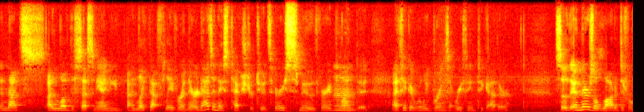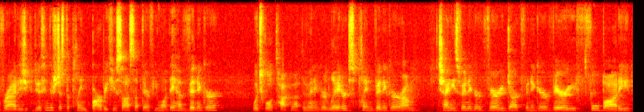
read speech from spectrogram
And that's I love the sesame. I need I like that flavor in there. It has a nice texture too. It's very smooth, very blended. I think it really brings everything together. So and there's a lot of different varieties you can do. I think there's just a plain barbecue sauce up there if you want. They have vinegar, which we'll talk about the vinegar later. Just plain vinegar, um, Chinese vinegar, very dark vinegar, very full bodied.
